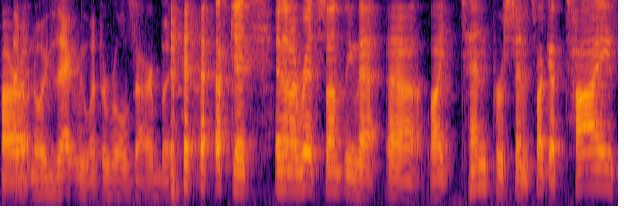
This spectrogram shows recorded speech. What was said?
I don't know exactly what the rules are, but uh, okay. And then I read something that uh, like ten percent. It's like a tithe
